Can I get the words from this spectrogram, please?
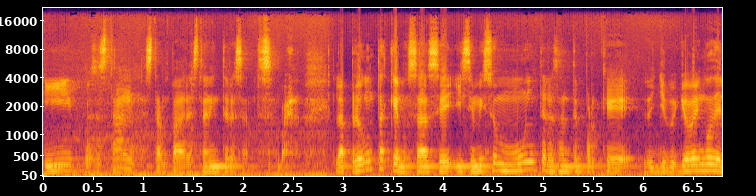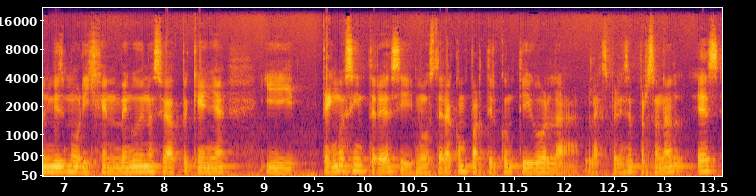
y pues están, están padres, están interesantes. Bueno, la pregunta que nos hace, y se me hizo muy interesante porque yo, vengo del mismo origen, vengo de una ciudad pequeña y tengo ese interés y me gustaría compartir contigo la, la experiencia personal, es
